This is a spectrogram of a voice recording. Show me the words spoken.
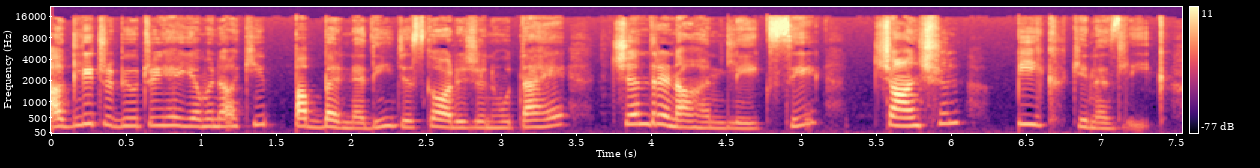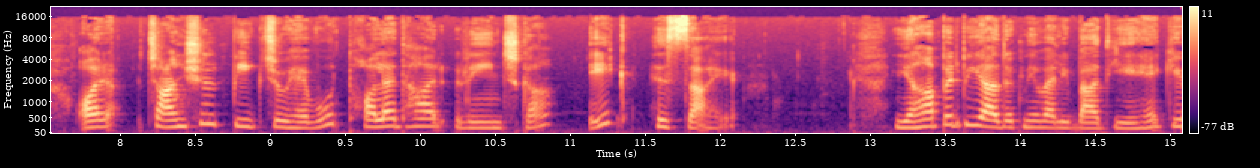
अगली ट्रिब्यूटरी है यमुना की पब्बर नदी, जिसका ओरिजिन होता है चंद्रनाहन लेक से चांशल पीक के नज़दीक। और चांशल पीक जो है वो थौलाधार रेंज का एक हिस्सा है। यहाँ पर भी याद रखने वाली बात यह है कि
